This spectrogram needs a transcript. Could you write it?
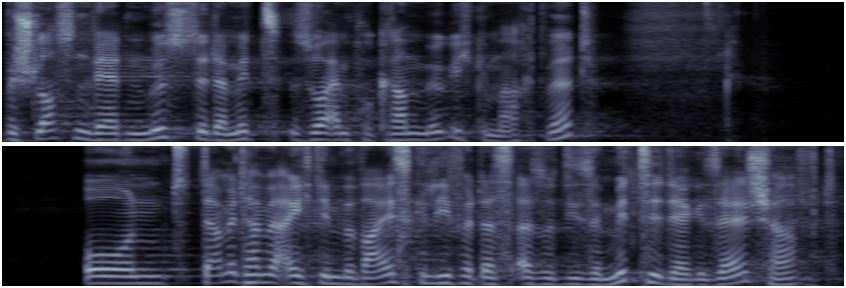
beschlossen werden müsste, damit so ein Programm möglich gemacht wird. Und damit haben wir eigentlich den Beweis geliefert, dass also diese Mitte der Gesellschaft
